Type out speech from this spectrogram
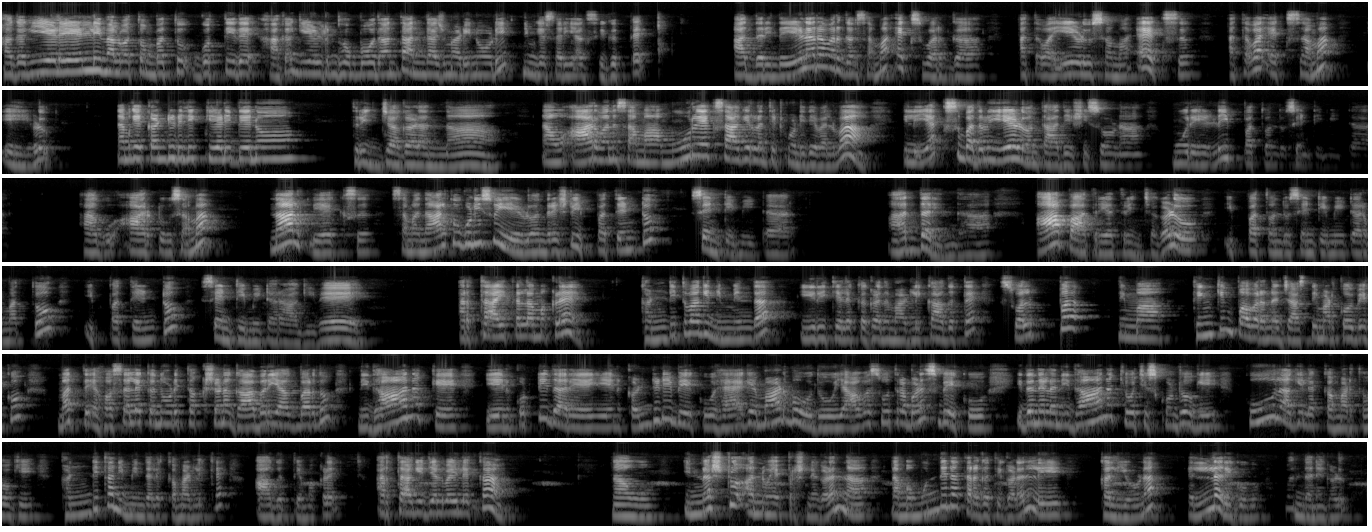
ಹಾಗಾಗಿ ಏಳು ಏಳಿ ನಲವತ್ತೊಂಬತ್ತು ಗೊತ್ತಿದೆ. ಹಾಗಾಗಿ ಏಳರಿಂದ ಹೋಗ್ಬೋದಾ ಅಂತ ಅಂದಾಜು ಮಾಡಿ ನೋಡಿ ನಿಮಗೆ ಸರಿಯಾಗಿ ಸಿಗುತ್ತೆ. ಆದ್ದರಿಂದ ಏಳರ ವರ್ಗ ಸಮ ಎಕ್ಸ್ ವರ್ಗ ಅಥವಾ ಏಳು ಸಮ ಎಕ್ಸ್ ಅಥವಾ ಎಕ್ಸ್ ಸಮ ಏಳು. ನಮಗೆ ಕಂಡುಹಿಡಿಲಿಕ್ಕೆ ಕೇಳಿದ್ದೇನೋ ತ್ರಿಜ್ಯಗಳನ್ನ. ನಾವು ಆರ್ ಒನ್ ಸಮ ಮೂರು ಎಕ್ಸ್ ಆಗಿರ್ಲಂತ ಇಟ್ಕೊಂಡಿದ್ದೇವಲ್ವಾ? ಇಲ್ಲಿ ಎಕ್ಸ್ ಬದಲು ಏಳು ಅಂತ ಆದೇಶಿಸೋಣ. ಮೂರು ಏಳು ಇಪ್ಪತ್ತೊಂದು ಸೆಂಟಿಮೀಟರ್ ಹಾಗೂ ಆರ್ ಟು ಸಮ ನಾಲ್ಕು ಎಕ್ಸ್ ಸಮ ನಾಲ್ಕು ಗುಣಿಸು ಏಳು ಅಂದರೆ ಎಷ್ಟು? ಇಪ್ಪತ್ತೆಂಟು ಸೆಂಟಿಮೀಟರ್ ಆದ್ದರಿಂದ ಆ ಪಾತ್ರೆಯ ತ್ರಿಜ್ಯಗಳು ಇಪ್ಪತ್ತೊಂದು ಸೆಂಟಿಮೀಟರ್ ಮತ್ತು ಇಪ್ಪತ್ತೆಂಟು ಸೆಂಟಿಮೀಟರ್ ಆಗಿವೆ. ಅರ್ಥ ಆಯ್ತಲ್ಲ ಮಕ್ಕಳೇ? ಖಂಡಿತವಾಗಿ ನಿಮ್ಮಿಂದ ಈ ರೀತಿಯ ಲೆಕ್ಕಗಳನ್ನು ಮಾಡಲಿಕ್ಕಾಗುತ್ತೆ. ಸ್ವಲ್ಪ ನಿಮ್ಮ ಥಿಂಕಿಂಗ್ ಪವರನ್ನು ಜಾಸ್ತಿ ಮಾಡ್ಕೋಬೇಕು ಮತ್ತೆ ಹೊಸ ಲೆಕ್ಕ ನೋಡಿದ ತಕ್ಷಣ ಗಾಬರಿ ಆಗಬಾರ್ದು. ನಿಧಾನಕ್ಕೆ ಏನು ಕೊಟ್ಟಿದ್ದಾರೆ, ಏನು ಕಂಡಿಡಿಬೇಕು ಹೇಗೆ ಮಾಡಬಹುದು ಯಾವ ಸೂತ್ರ ಬಳಸಬೇಕು, ಇದನ್ನೆಲ್ಲ ನಿಧಾನಕ್ಕೆ ಯೋಚಿಸ್ಕೊಂಡು ಹೋಗಿ, ಕೂಲಾಗಿ ಲೆಕ್ಕ ಮಾಡ್ತಾ ಹೋಗಿ ಖಂಡಿತ ನಿಮ್ಮಿಂದ ಲೆಕ್ಕ ಮಾಡಲಿಕ್ಕೆ ಆಗುತ್ತೆ ಮಕ್ಕಳೇ. ಅರ್ಥ ಆಗಿದೆಯಲ್ವ ಈ ಲೆಕ್ಕ? ನಾವು ಇನ್ನಷ್ಟು ಅನ್ವಯ ಪ್ರಶ್ನೆಗಳನ್ನು ನಮ್ಮ ಮುಂದಿನ ತರಗತಿಗಳಲ್ಲಿ ಕಲಿಯೋಣ. ಎಲ್ಲರಿಗೂ ವಂದನೆಗಳು.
